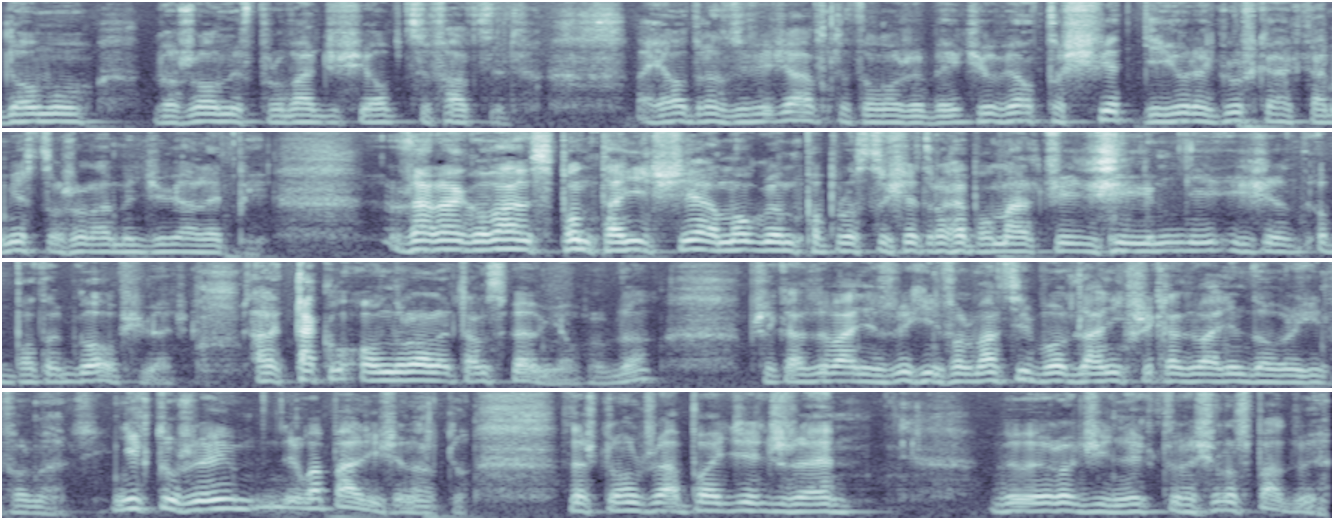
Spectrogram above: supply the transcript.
domu, do żony wprowadził się obcy facet. A ja od razu wiedziałem, kto to może być. I mówię, o to świetnie, Jurek Gruszka, jak tam jest, to żona będzie miała lepiej. Zareagowałem spontanicznie, a mogłem po prostu się trochę pomartwić i, i, i się potem go obśmiać. Ale taką on rolę tam spełniał, prawda? Przekazywanie złych informacji było dla nich przekazywaniem dobrych informacji. Niektórzy łapali się na to. Zresztą trzeba powiedzieć, że były rodziny, które się rozpadły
